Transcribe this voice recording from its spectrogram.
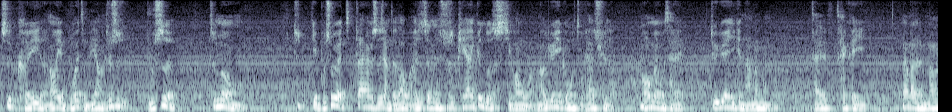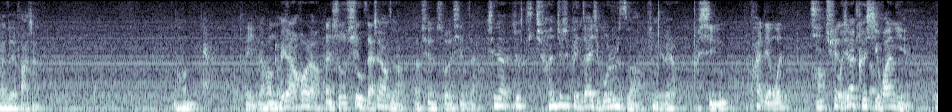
是可以的，然后也不会怎么样，就是不是就那种。就也不是为了单纯想得到我，而是真的就是偏向更多是喜欢我，然后愿意跟我走下去的，然后后面我才就愿意跟他慢慢，才才可以慢慢的、慢慢的在发展。然后呢可以，然后呢？没然后了，那你说说现在，这样子啊。然后现在说说现在，现在就全就是跟你在一起过日子啊，是没了呀。不行，快点，我的确，我现在可喜欢你，我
